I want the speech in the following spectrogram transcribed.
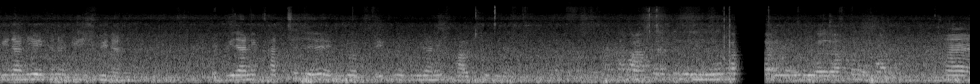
বিরিয়ানি এখানে বিষ বিরিয়ানি। বিরিয়ানি খাচ্ছে যে এগুলো এগুলো বিরিয়ানি ফালতু বিরিয়ানি। হ্যাঁ।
